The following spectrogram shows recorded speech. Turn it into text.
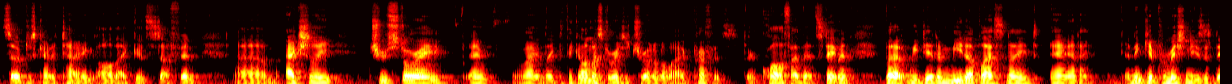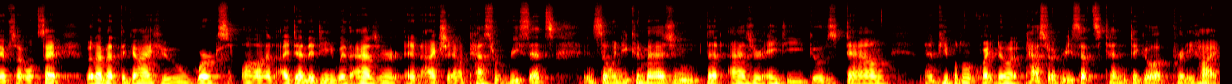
So, just kind of tying all that good stuff in. Um, actually, true story. And I like to think all my stories are true. I don't know why I prefaced or qualified that statement, but we did a meetup last night, and I, I didn't get permission to use his name, so I won't say it. But I met the guy who works on identity with Azure and actually on password resets. And so when you can imagine that Azure AD goes down and people don't quite know it, password resets tend to go up pretty high.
